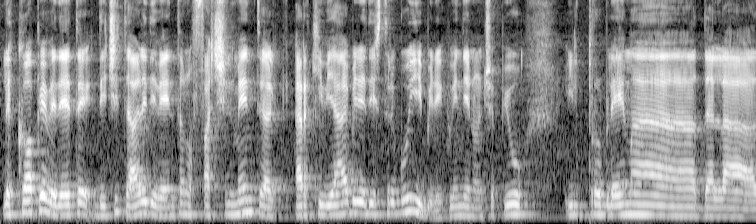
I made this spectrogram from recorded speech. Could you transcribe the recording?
Le copie vedete digitali diventano facilmente archiviabili e distribuibili quindi non c'è più il problema della,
